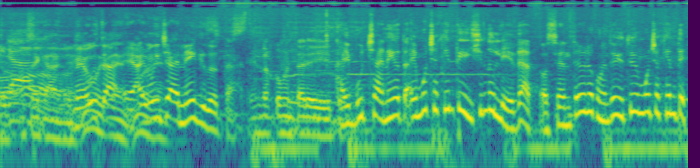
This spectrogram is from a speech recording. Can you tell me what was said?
impecable. Me Muy gusta, bien, eh, hay muy mucha anécdota en los comentarios de YouTube. Hay mucha anécdota, hay mucha gente diciéndole edad. O sea, entré en los comentarios y estoy mucha gente.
